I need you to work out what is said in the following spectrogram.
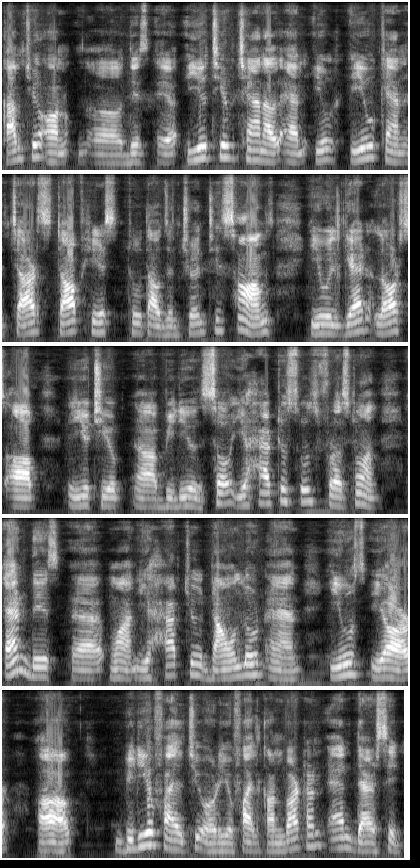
come to on uh, this uh, youtube channel and you you can charge top hits 2020 songs you will get lots of youtube uh, videos. So you have to choose first one. And this uh, one you have to download and use your uh, video file to audio file converter and that's it.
